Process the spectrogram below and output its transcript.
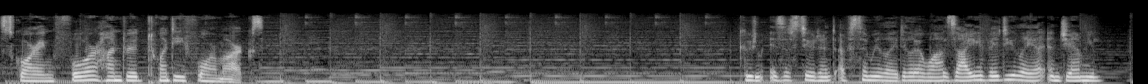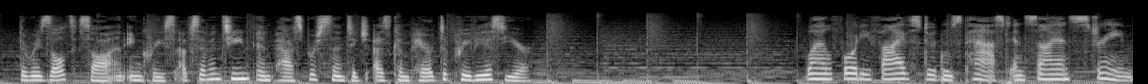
scoring 424 marks. Kusum is a student of Simultala Awasiya Vidyalaya in Jamui. The results saw an increase of 17 in pass percentage as compared to previous year. While 45 students passed in science stream,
